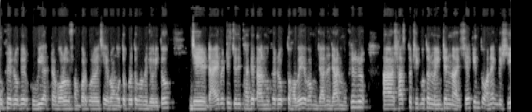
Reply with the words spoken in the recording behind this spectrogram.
মুখের রোগের খুবই একটা বড় সম্পর্ক রয়েছে এবং ওতপ্রোতভাবে জড়িত। যে ডায়াবেটিস যদি থাকে তার মুখের রোগ তো হবে এবং যাদের যার মুখের স্বাস্থ্য ঠিক মতন মেনটেন নয়, সে কিন্তু অনেক বেশি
